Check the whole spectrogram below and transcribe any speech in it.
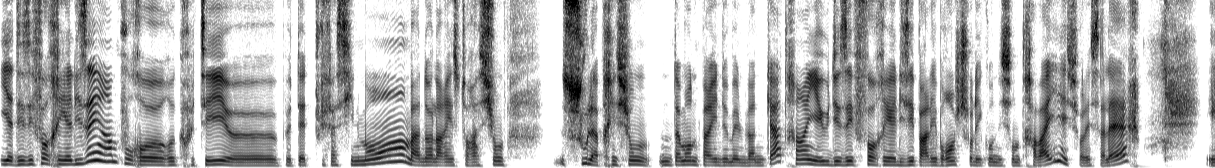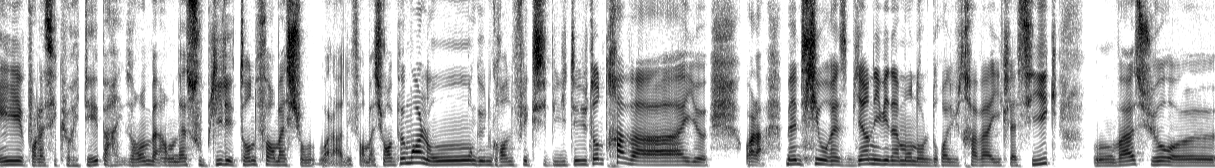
il y a des efforts réalisés hein, pour euh, recruter peut-être plus facilement. Bah, dans la restauration, sous la pression notamment de Paris 2024. Hein. Il y a eu des efforts réalisés par les branches sur les conditions de travail et sur les salaires. Et pour la sécurité, par exemple, ben, on assouplit les temps de formation. Voilà, des formations un peu moins longues, une grande flexibilité du temps de travail. Euh, voilà, même si on reste bien évidemment dans le droit du travail classique, on va sur, euh,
